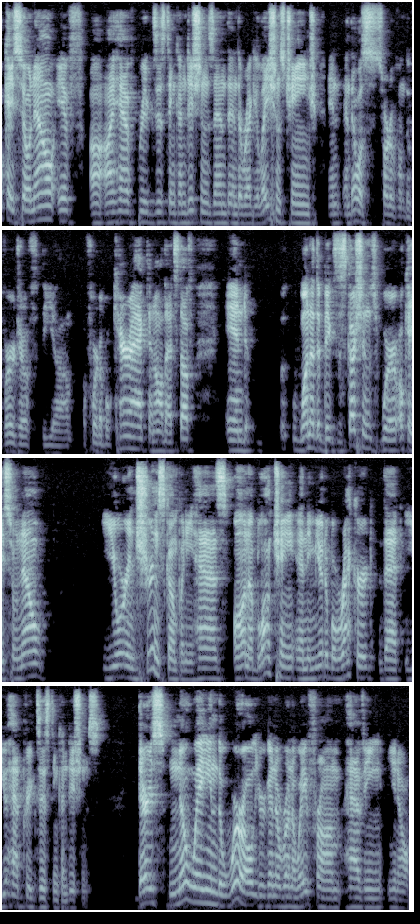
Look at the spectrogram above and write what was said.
okay so now if uh, i have pre-existing conditions and then the regulations change and, and that was sort of on the verge of the uh, affordable care act and all that stuff and one of the big discussions were okay so now your insurance company has on a blockchain an immutable record that you had pre-existing conditions. There's no way in the world you're going to run away from having you know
